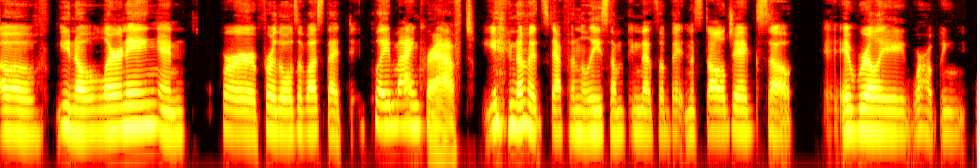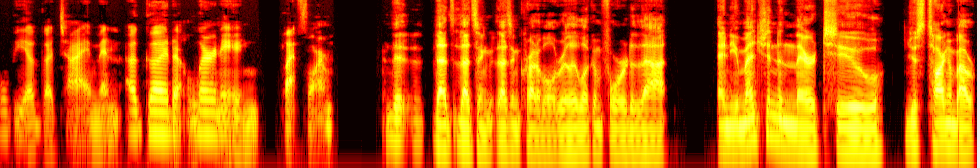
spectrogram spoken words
of, you know, learning and for for those of us that did play Minecraft, you know, it's definitely something that's a bit nostalgic. So it really we're hoping will be a good time and a good learning platform. That's that's that's incredible. Really looking forward to that. And you mentioned in there too, just talking about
